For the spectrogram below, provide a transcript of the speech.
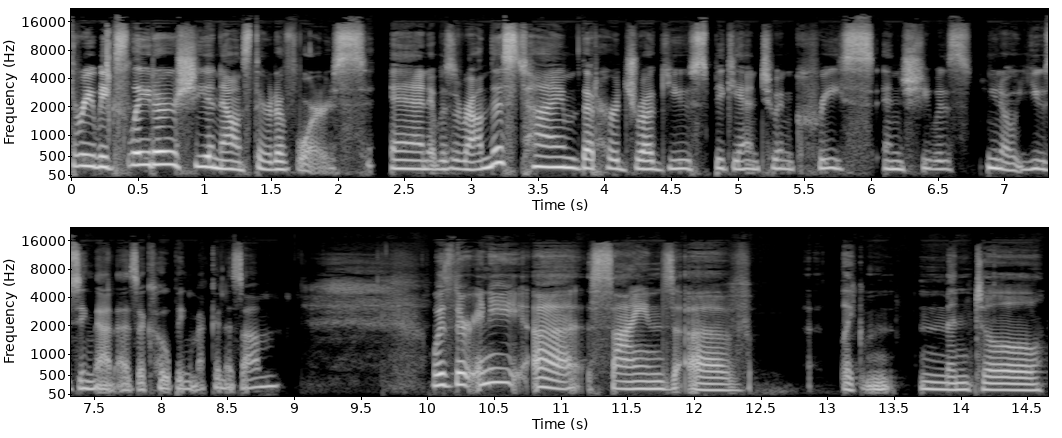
Three weeks later, she announced their divorce. And it was around this time that her drug use began to increase, and she was, you know, using that as a coping mechanism. Was there any uh, signs of like m- mental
